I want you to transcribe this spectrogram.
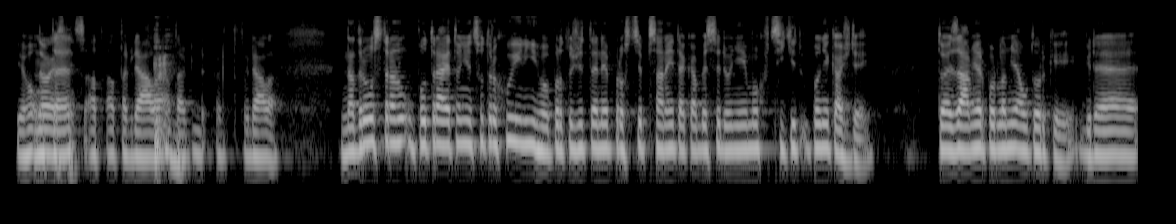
jeho No, no, otec a, a tak dále a tak, a tak dále. Na druhou stranu u Potra je to něco trochu jiného, protože ten je prostě psaný tak, aby se do něj mohl vcítit úplně každý. To je záměr podle mě autorky, kde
